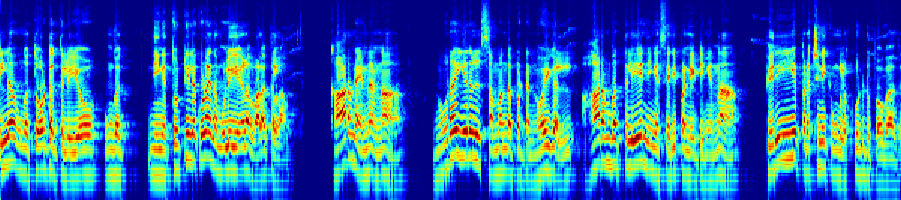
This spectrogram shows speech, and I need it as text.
இல்லை உங்கள் தோட்டத்திலேயோ உங்கள் நீங்கள் தொட்டியில் கூட இந்த மூலிகைகளை வளர்க்கலாம். காரணம் என்னென்னா நுரையீரல் சம்பந்தப்பட்ட நோய்கள் ஆரம்பத்திலேயே நீங்கள் சரி பண்ணிட்டீங்கன்னா பெரிய பிரச்சனைக்கு உங்களை கூட்டிகிட்டு போகாது.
